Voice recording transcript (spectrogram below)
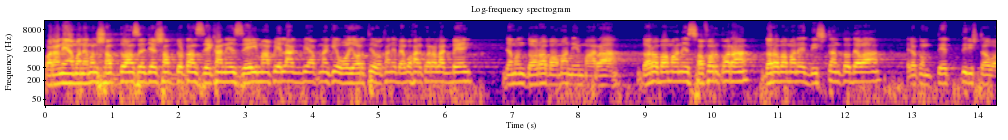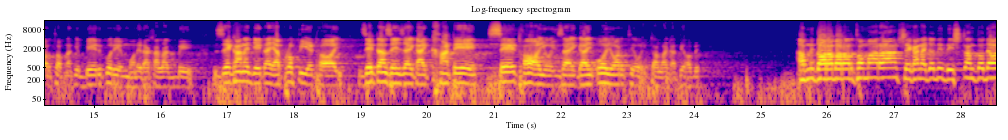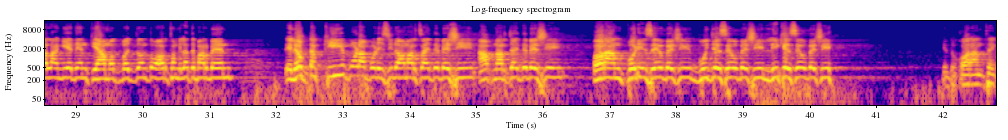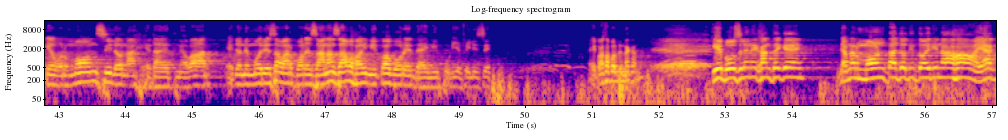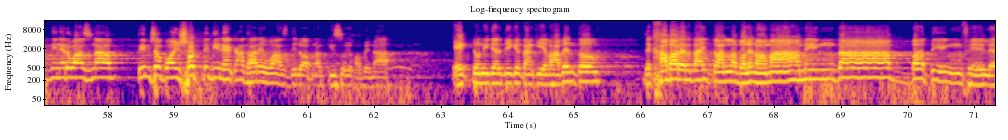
কোরআনে এমন এমন শব্দ আছে, যে শব্দটা যেখানে যেই মাপে লাগবে আপনাকে, ওই অর্থে ওখানে ব্যবহার করা লাগবে। যেমন, দরবা মানে মারা, দরবা মানে সফর করা, দরবা মানে দৃষ্টান্ত দেওয়া। এরকম তেত্রিশটা অর্থ আপনাকে বের করে মনে রাখা লাগবে। যেখানে যেটা অ্যাপ্রোপ্রিয়েট হয়, যেটা যে জায়গায় খাটে সেট হয়, ওই জায়গায় ওই অর্থে ওইটা লাগাতে হবে। আপনি দরাবার অর্থ মারা, সেখানে যদি দৃষ্টান্ত দেওয়া লাগিয়ে দেন, কিয়ামত পর্যন্ত অর্থ মিলাতে পারবেন। এই লোকটা কি পড়া পড়েছিল আমার চাইতে বেশি, আপনার চাইতে বেশি, কোরআন পড়িয়েছেও বেশি, বুঝেছেও বেশি, লিখেছেও বেশি। কিন্তু কোরআন থেকে ওর মন ছিল না হেদায়েত নেওয়ার এই জন্য মরে যাওয়ার পরে জানা যাও হয়নি, কবরে দেয়নি, পুড়িয়ে ফেলিছে। এই কথা বললেন না কেন? কে বুঝলেন এখান থেকে? যে আপনার মনটা যদি তৈরি না হয় একদিনের ওয়াজ না, তিনশো পঁয়ষট্টি দিন একাধারে ওয়াজ দিল আপনার কিছুই হবে না। একটু নিজের দিকে তাকিয়ে ভাবেন তো, যে খাবারের দায়িত্ব আল্লাহ বলেন অমামিং দাব্বাতিং ফিল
